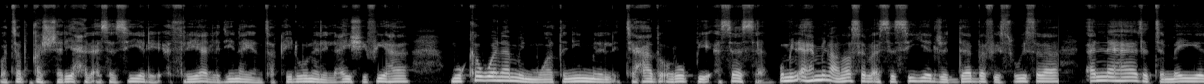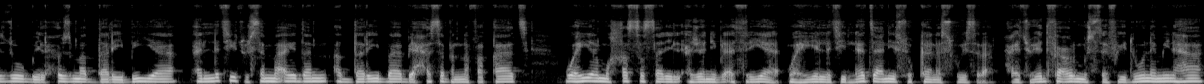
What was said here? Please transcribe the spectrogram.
وتبقى الشريحة الأساسية للأثرياء الذين ينتقلون للعيش فيها مكونة من مواطنين من الاتحاد الأوروبي أساسا. ومن أهم العناصر الأساسية الجذابة في سويسرا أنها تتميز بالحزمة الضريبية التي تسمى أيضا الضريبة بحسب النفقات وهي المخصصة للأجانب الأثرياء وهي التي لا تعني سكان سويسرا حيث يدفع المستفيدون منها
